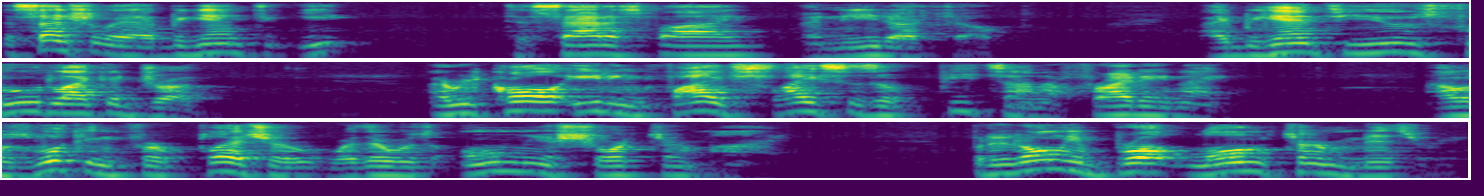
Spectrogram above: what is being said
Essentially, I began to eat to satisfy a need I felt. I began to use food like a drug. I recall eating five slices of pizza on a Friday night. I was looking for pleasure where there was only a short term high, but it only brought long term misery.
